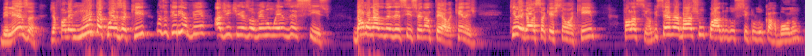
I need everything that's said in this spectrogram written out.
Beleza? Já falei muita coisa aqui, mas eu queria ver a gente resolvendo um exercício. Dá uma olhada no exercício aí na tela, Kennedy. Que legal essa questão aqui. Fala assim, observe abaixo um quadro do ciclo do carbono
